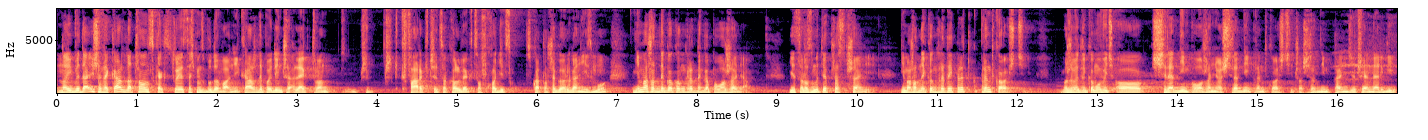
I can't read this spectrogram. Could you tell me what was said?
No i wydaje się, że każda cząstka, z której jesteśmy zbudowani, każdy pojedynczy elektron, czy, czy kwark, czy cokolwiek, co wchodzi w skład naszego organizmu, nie ma żadnego konkretnego położenia. Jest rozmyty w przestrzeni. Nie ma żadnej konkretnej pręd- prędkości. Możemy tylko mówić o średnim położeniu, o średniej prędkości, czy o średnim pędzie, czy energii.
